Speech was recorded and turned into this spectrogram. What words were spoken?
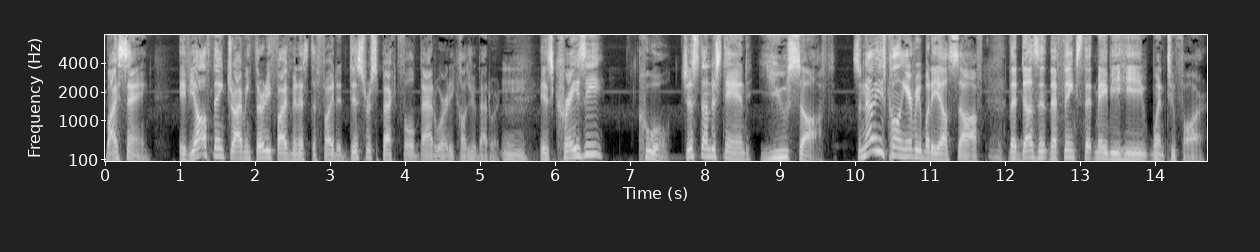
by saying, if y'all think driving 35 minutes to fight a disrespectful bad word, he called you a bad word, mm-hmm. is crazy, cool. Just understand you soft. So now he's calling everybody else soft that doesn't, that thinks that maybe he went too far.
